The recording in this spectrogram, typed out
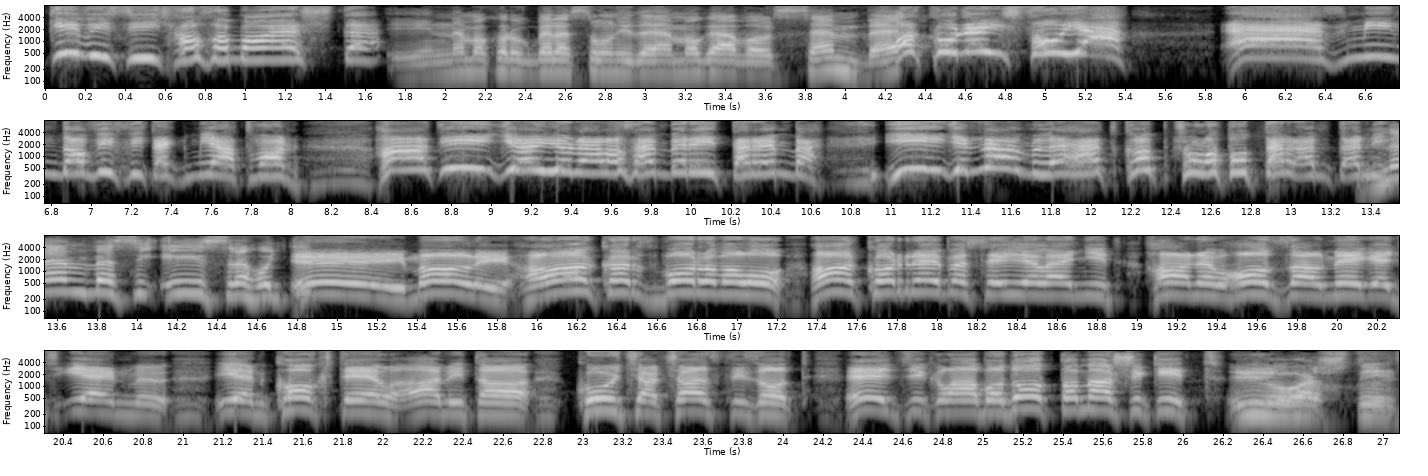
Ki visz így haza ma este? Én nem akarok beleszólni, de magával szembe... Akkor ne is szóljál! Ez mind a wifi-tek miatt van! Hát így jöjjön el az ember étterembe! Így nem lehet kapcsolatot teremteni! Nem veszi észre, hogy... Éj, Molly, ha akarsz borravaló, akkor ne beszélj el ennyit, hanem hozzál még egy ilyen, ilyen koktél, amit a kutya csasztizott. Egyik lábad ott, a másik itt. Jó estét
